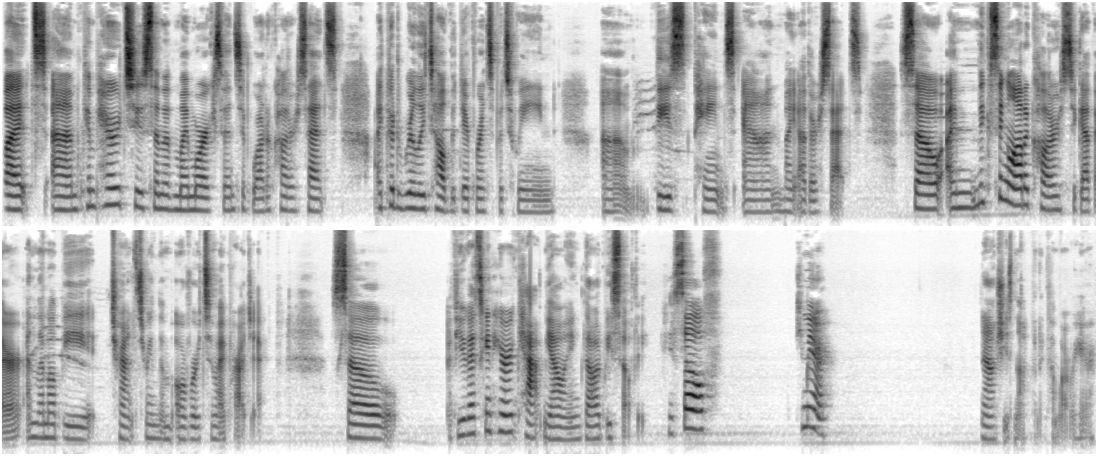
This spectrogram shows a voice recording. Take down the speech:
But um, compared to some of my more expensive watercolor sets, I could really tell the difference between um, these paints and my other sets. So I'm mixing a lot of colors together and then I'll be transferring them over to my project. So if you guys can hear a cat meowing, that would be Sophie. Hey, Soph, come here. Now she's not going to come over here.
